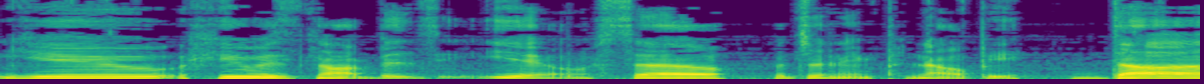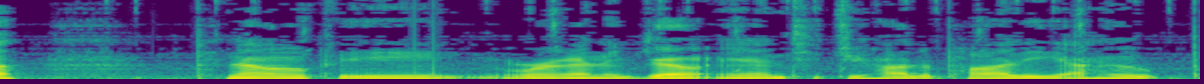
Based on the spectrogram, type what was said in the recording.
You, he was not busy. You. So, what's your name? Penelope. Duh. Penelope, we're gonna go and teach you how to potty. I hope.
